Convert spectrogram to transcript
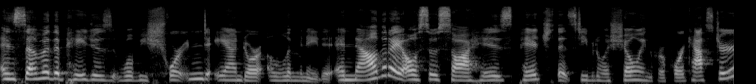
and some of the pages will be shortened and or eliminated. And now that i also saw his pitch that steven was showing for forecastr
